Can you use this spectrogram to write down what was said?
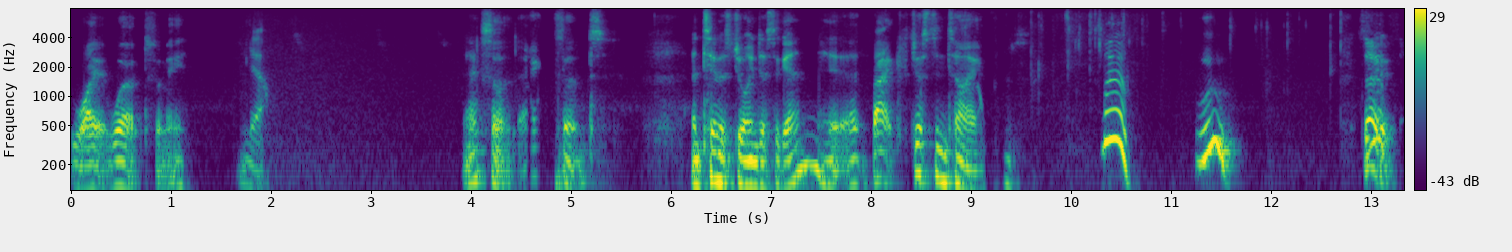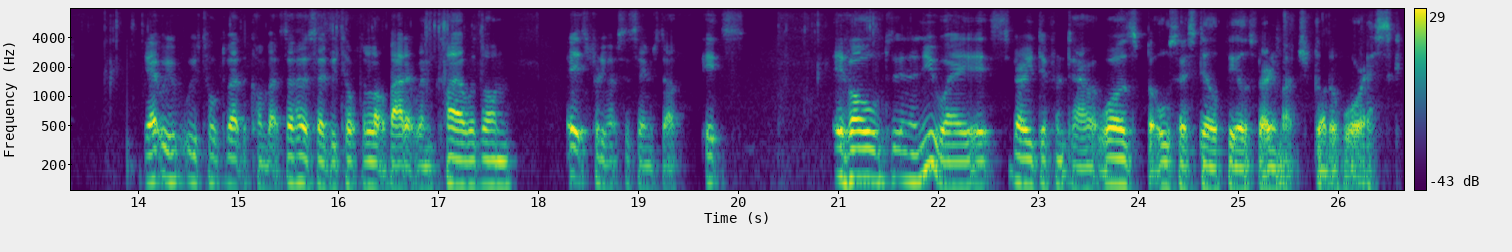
why it worked for me. yeah. Excellent, excellent. And Tim has joined us again, yeah, back just in time. Woo! Woo! So, yeah, we, we've talked about the combat stuff. As I said, we talked a lot about it when Kyle was on. It's pretty much the same stuff. It's evolved in a new way. It's very different to how it was, but also still feels very much God of War esque.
